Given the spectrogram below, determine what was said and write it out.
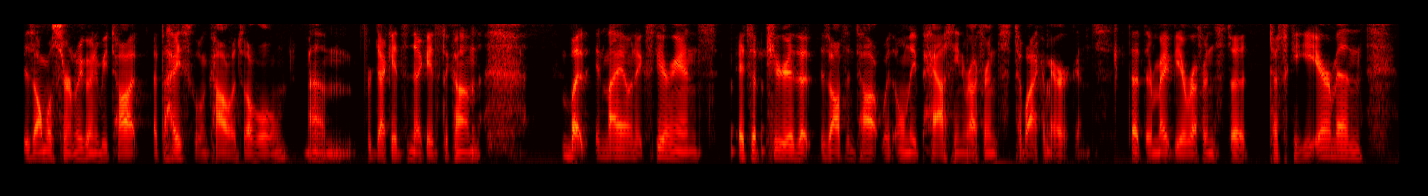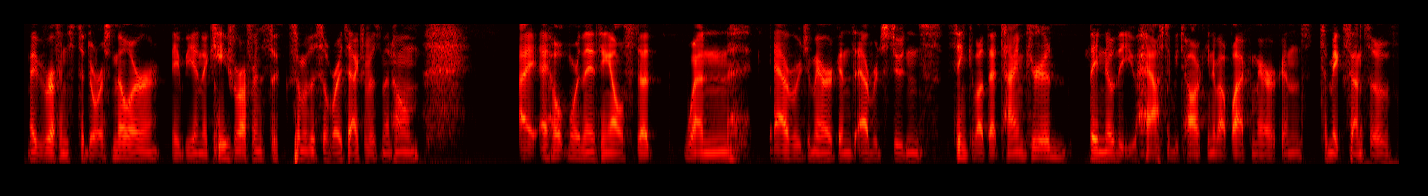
is almost certainly going to be taught at the high school and college level um, for decades and decades to come. But in my own experience, it's a period that is often taught with only passing reference to Black Americans. That there might be a reference to Tuskegee Airmen, maybe a reference to Doris Miller, maybe an occasional reference to some of the civil rights activism at home. I, I hope more than anything else that when average Americans, average students think about that time period, they know that you have to be talking about Black Americans to make sense of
